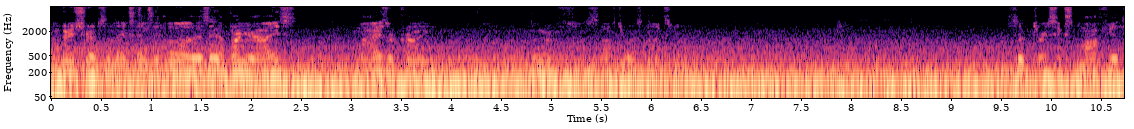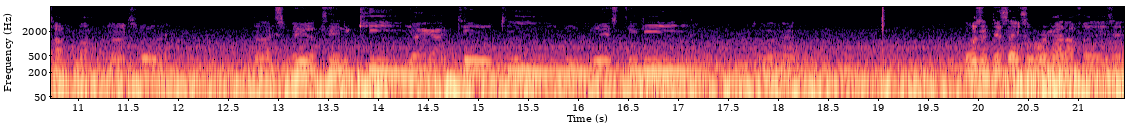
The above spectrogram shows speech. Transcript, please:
I'm pretty sure it's the next exit. Oh, does it burn your eyes? My eyes are crying. North, south towards Knoxville. This is a 36 Mafia talking about Knoxville, like Knoxville, Tennessee. I got Tennessee, STD. Something like that. It wasn't this exit where we got off of, is it?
